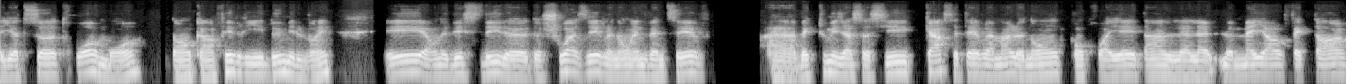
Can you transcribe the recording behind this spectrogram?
il y a de ça trois mois, donc en février 2020 et on a décidé de, choisir le nom Inventive euh, avec tous mes associés, car c'était vraiment le nom qu'on croyait étant le, meilleur vecteur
